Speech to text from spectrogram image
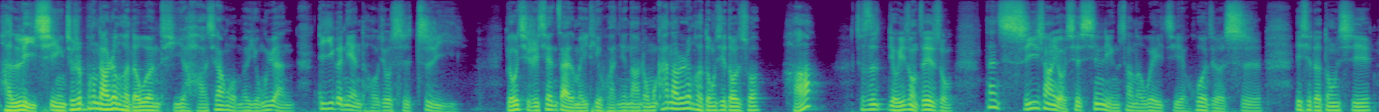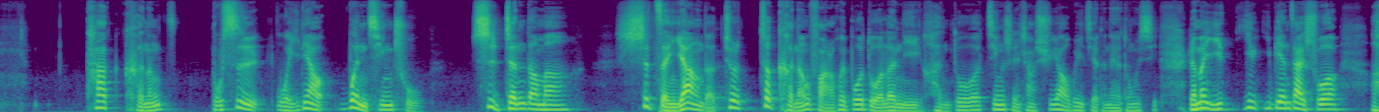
很理性，就是碰到任何的问题，好像我们永远第一个念头就是质疑，尤其是现在的媒体环境当中，我们看到的任何东西都是说啊，就是有一种这种，但实际上有些心灵上的慰藉，或者是一些的东西，它可能不是我一定要问清楚是真的吗？是怎样的？就这可能反而会剥夺了你很多精神上需要慰藉的那个东西。人们一一一边在说啊，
